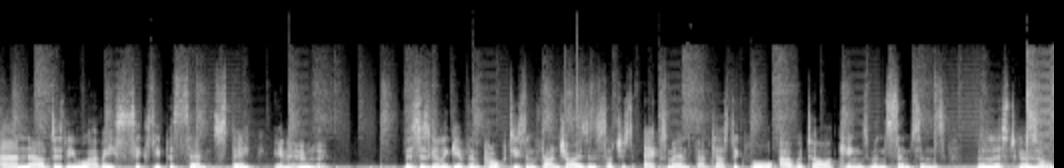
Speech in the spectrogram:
and now Disney will have a 60% stake in Hulu. This is going to give them properties and franchises such as X Men, Fantastic Four, Avatar, Kingsman, Simpsons, the list goes on.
